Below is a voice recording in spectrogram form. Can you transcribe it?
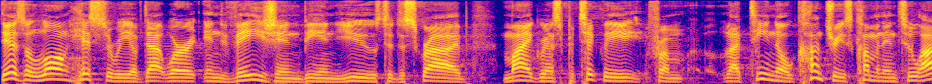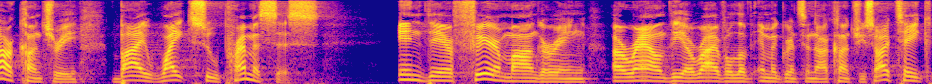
There's a long history of that word invasion being used to describe migrants, particularly from Latino countries coming into our country by white supremacists in their fear mongering around the arrival of immigrants in our country. So I take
